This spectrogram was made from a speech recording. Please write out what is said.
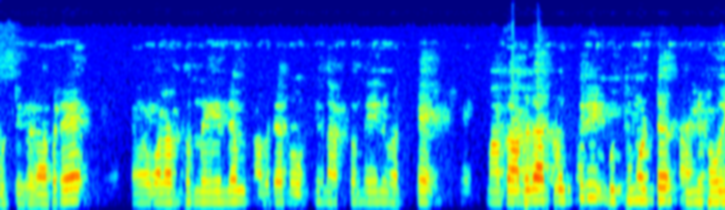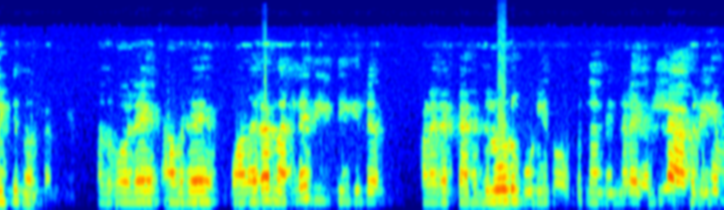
കുട്ടികൾ അവരെ വളർത്തുന്നതിനും അവരെ നോക്കി നടത്തുന്നതിനും ഒക്കെ മാതാപിതാക്കൾ ഒത്തിരി ബുദ്ധിമുട്ട് അനുഭവിക്കുന്നുണ്ട്. അതുപോലെ അവരെ വളരെ നല്ല രീതിയിൽ വളരെ കരുതലോട് കൂടി നോക്കുന്ന നിങ്ങളെ എല്ലാവരെയും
